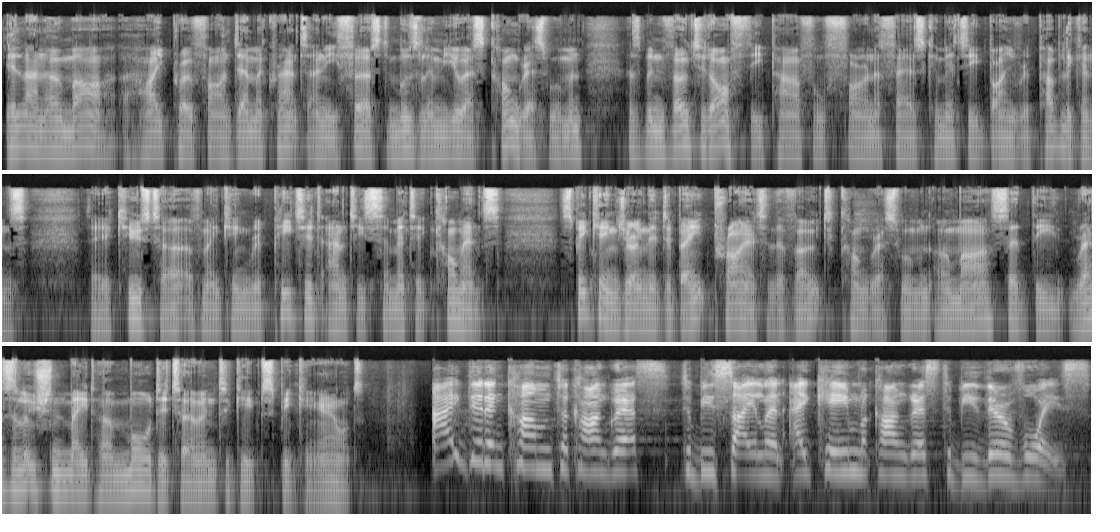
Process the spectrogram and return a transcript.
Ilhan Omar, a high profile Democrat and the first Muslim U.S. Congresswoman, has been voted off the powerful Foreign Affairs Committee by Republicans. They accused her of making repeated anti Semitic comments. Speaking during the debate prior to the vote, Congresswoman Omar said the resolution made her more determined to keep speaking out. I didn't come to Congress to be silent. I came to Congress to be their voice.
